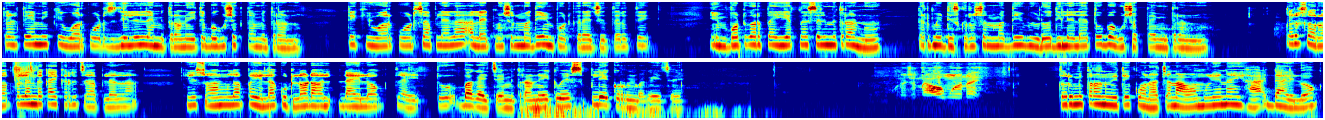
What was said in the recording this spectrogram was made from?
तर ते मी क्यू आर कोड्स दिलेले आहे मित्रांनो इथे बघू शकता मित्रांनो. ते क्यू आर कोड्स आपल्याला अलाईट मशीनमध्ये इम्पोर्ट करायचे तर ते इम्पोर्ट करता येत नसेल मित्रांनो तर मी डिस्क्रिप्शनमध्ये व्हिडिओ दिलेला आहे तो बघू शकता मित्रांनो. तर सर्वात पहिल्यांदा काय करायचं आहे आपल्याला? हे सॉन्गला पहिला कुठला डा डायलॉग आहे तो बघायचा आहे मित्रांनो. एक वेळेस प्ले करून बघायचा आहे तर मित्रांनो इथे कोणाच्या नावामुळे नाही हा डायलॉग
